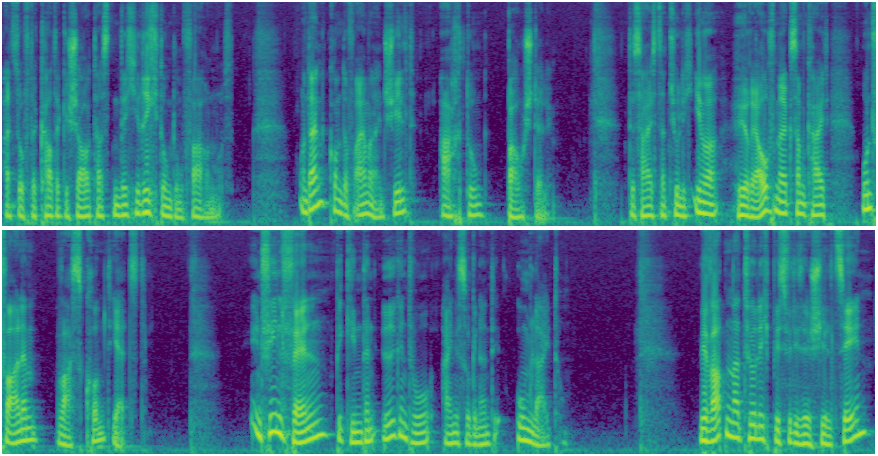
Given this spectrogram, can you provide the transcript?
als du auf der Karte geschaut hast, in welche Richtung du fahren musst. Und dann kommt auf einmal ein Schild, Achtung, Baustelle. Das heißt natürlich immer höhere Aufmerksamkeit und vor allem, was kommt jetzt? In vielen Fällen beginnt dann irgendwo eine sogenannte Umleitung. Wir warten natürlich, bis wir dieses Schild sehen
